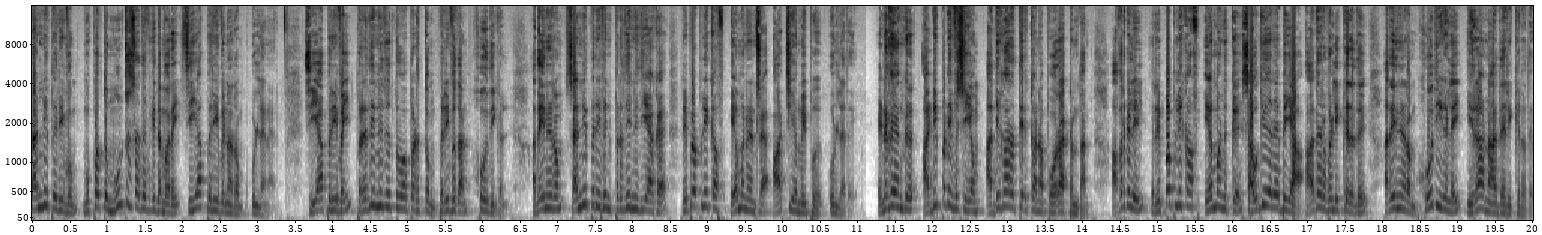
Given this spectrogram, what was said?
சன்னி பிரிவும் முப்பத்து மூன்று சதவிகிதம் வரை சியா பிரிவினரும் உள்ளனர். சியா பிரிவை பிரதிநிதித்துவப்படுத்தும் பிரிவுதான் ஹூதிகள். அதே நேரம் சன்னி பிரிவின் பிரதிநிதியாக ரிப்பப்ளிக் ஆஃப் ஏமன் என்ற ஆட்சி அமைப்பு உள்ளது. எனவே அங்கு அடிப்படை விஷயம் அதிகாரத்திற்கான போராட்டம் தான் அவர்களில் ரிப்பப்ளிக் ஆஃப் ஏமனுக்கு சவுதி அரேபியா ஆதரவளிக்கிறது. அதே நேரம் ஹூதிகளை ஈரான் ஆதரிக்கிறது.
